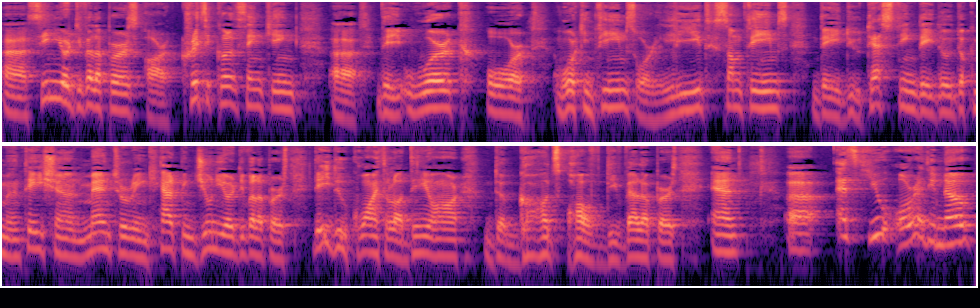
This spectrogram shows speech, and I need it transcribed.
uh, senior developers are critical thinking. Uh, they work or work in teams or lead some teams. They do testing. They do documentation, mentoring, helping junior developers. They do quite a lot. They are the gods of developers. And uh, as you already know,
